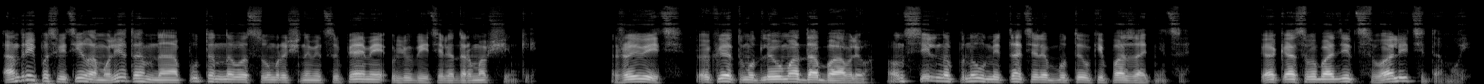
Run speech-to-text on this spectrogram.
Андрей посветил амулетом на опутанного сумрачными цепями любителя дармовщинки. «Живить, только этому для ума добавлю». Он сильно пнул метателя бутылки по заднице. «Как освободиться, валите домой».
